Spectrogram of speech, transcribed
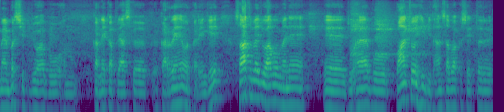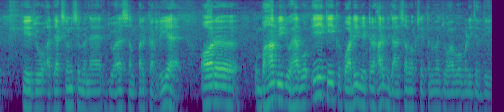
मेंबरशिप जो है वो हम करने का प्रयास कर रहे हैं और करेंगे। साथ में जो है वो मैंने जो है वो पाँचों ही विधानसभा क्षेत्र के जो अध्यक्ष उनसे मैंने जो है संपर्क कर लिया है। और वहाँ भी जो है वो एक एक कोऑर्डिनेटर हर विधानसभा क्षेत्र में जो है वो बड़ी जल्दी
